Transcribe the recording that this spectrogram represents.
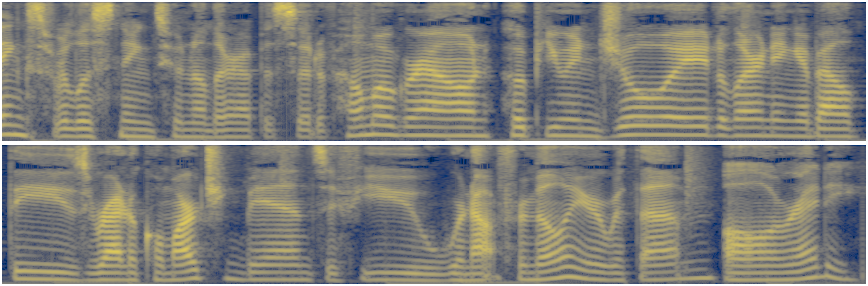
Thanks for listening to another episode of Homoground. Hope you enjoyed learning about these radical marching bands if you were not familiar with them already.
